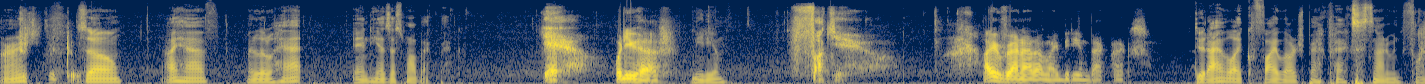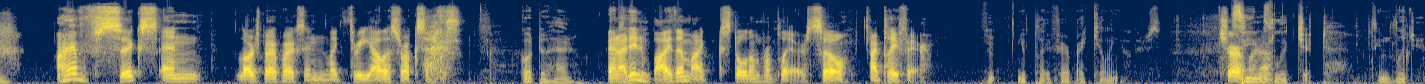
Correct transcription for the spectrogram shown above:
Alright, so I have my little hat, and he has a small backpack. Yeah. What do you have? Medium. Fuck you. I ran out of my medium backpacks. Dude, I have like five large backpacks. It's not even funny. I have six and large backpacks and like three Alice rucksacks. Go to hell. And I didn't buy them. I stole them from players. So I play fair. You play fair by killing others. Sure. Seems legit. Seems legit.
